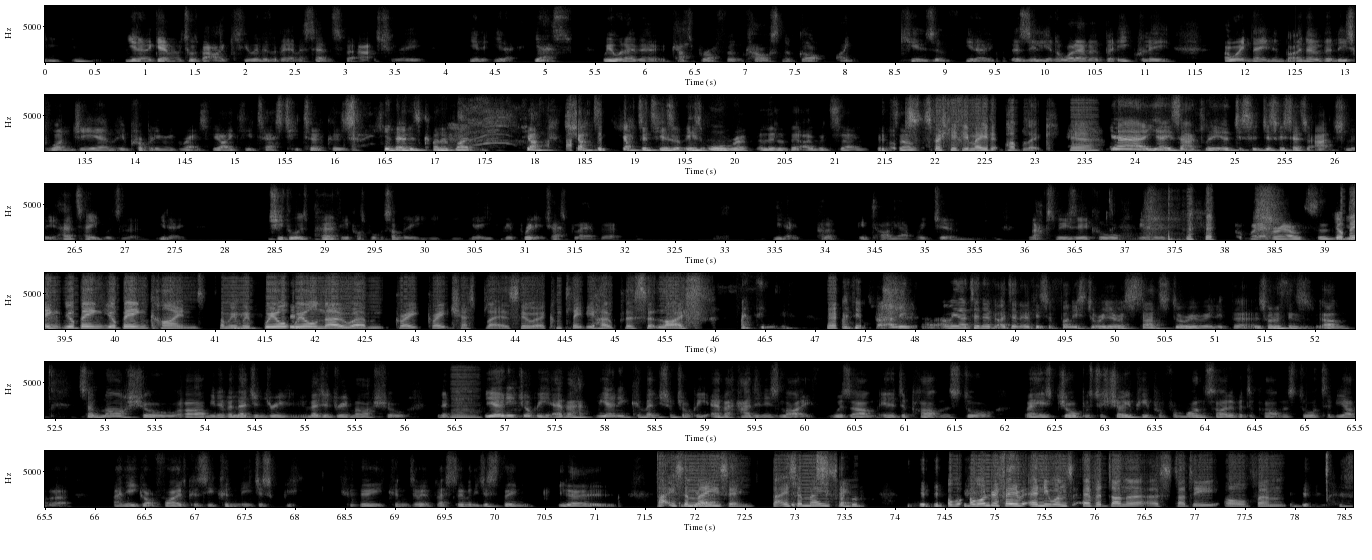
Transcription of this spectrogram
you know, again, we talked about IQ a little bit in a sense, but actually, you know, you know yes, we all know that Kasparov and Carlsen have got IQs of, you know, a zillion or whatever, but equally, I won't name him, but I know of at least one GM who probably regrets the IQ test he took because, you know, it's kind of like shattered shattered his his aura a little bit, I would say. But, um, Especially if you made it public. Yeah. Yeah, yeah, exactly. And just just for sense, actually, her take was that you know she thought it was perfectly possible for somebody you know you could be a brilliant chess player, but you know kind of entirely average um, maths music or you know. whatever else. And, you're being you are being you're being kind. I mean, we, we all we all know um, great great chess players who are completely hopeless at life. I think I think. I mean, I mean, I don't know. If, I don't know if it's a funny story or a sad story, really. But it's one of the things. Um, so Marshall, um, you know, the legendary, legendary Marshall. You know, mm. the only job he ever, had, the only conventional job he ever had in his life was um, in a department store, where his job was to show people from one side of a department store to the other, and he got fired because he couldn't. He just he couldn't do it. Bless him. And you just think, you know, that is amazing. Yeah. That is amazing. I wonder if anyone's ever done a, a study of um,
